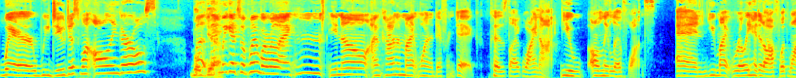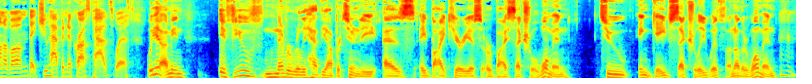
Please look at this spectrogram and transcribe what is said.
where we do just want all in girls. But Well, yeah. then we get to a point where we're like, hmm, you know, I kind of might want a different dick. Because, like, why not? You only live once. And you might really hit it off with one of them that you happen to cross paths with. Well, yeah, I mean, if you've never really had the opportunity as a bi curious or bisexual woman to engage sexually with another woman,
